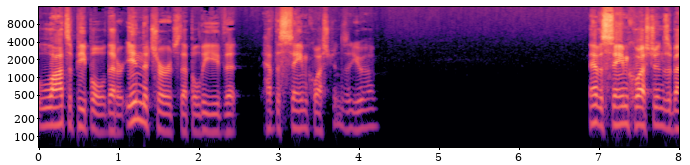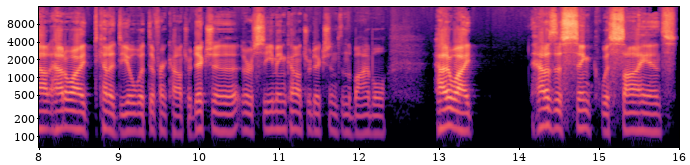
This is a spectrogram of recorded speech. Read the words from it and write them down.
lots of people that are in the church that believe that have the same questions that you have. They have the same questions about how do I kind of deal with different contradictions or seeming contradictions in the Bible? How do I how does this sync with science?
